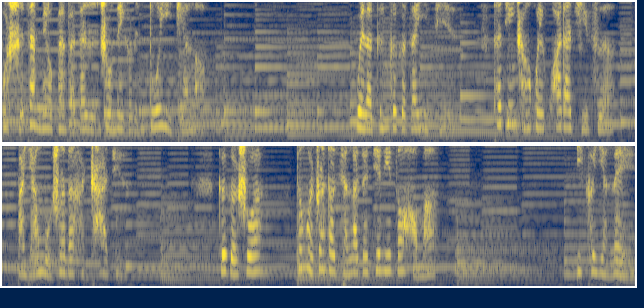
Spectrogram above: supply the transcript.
我实在没有办法再忍受那个人多一天了。”为了跟哥哥在一起，他经常会夸大其词，把养母说得很差劲。哥哥说：“等我赚到钱了再接你走好吗？”一颗眼泪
